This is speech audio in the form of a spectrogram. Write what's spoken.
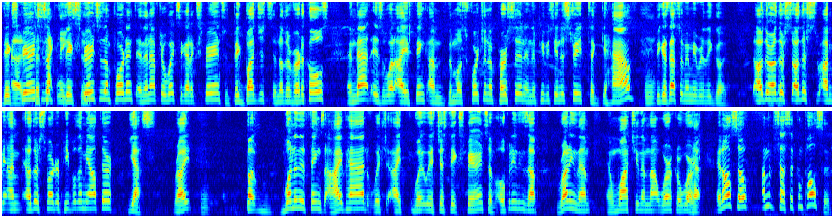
The uh, experience, is, the experience is important, and then after Wix, I got experience with big budgets and other verticals, and that is what I think I'm the most fortunate person in the PPC industry to have, Mm. because that's what made me really good. Are there other other I mean, I'm other smarter people than me out there? Yes, right. Mm. But one of the things I've had, which I was just the experience of opening things up, running them, and watching them not work or work. Yeah. And also, I'm obsessive compulsive.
